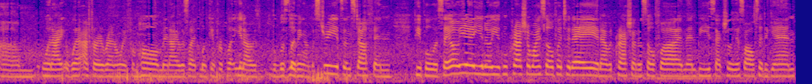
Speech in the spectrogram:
um, when I after I ran away from home and I was like looking for you know I was, was living on the streets and stuff and people would say oh yeah you know you can crash on my sofa today and I would crash on a sofa and then be sexually assaulted again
